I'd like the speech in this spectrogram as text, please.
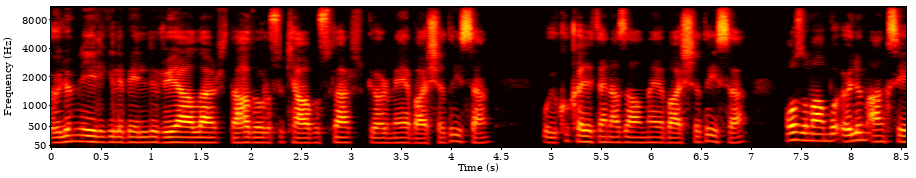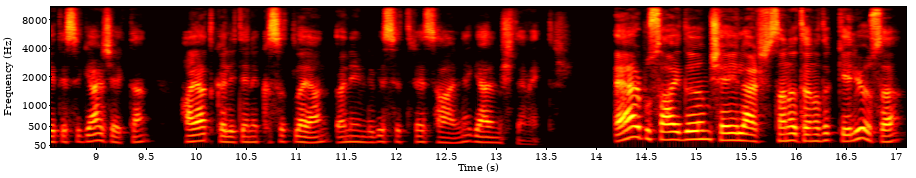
ölümle ilgili belli rüyalar, daha doğrusu kabuslar görmeye başladıysan, uyku kaliten azalmaya başladıysa, o zaman bu ölüm anksiyetesi gerçekten hayat kaliteni kısıtlayan önemli bir stres haline gelmiş demektir. Eğer bu saydığım şeyler sana tanıdık geliyorsa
